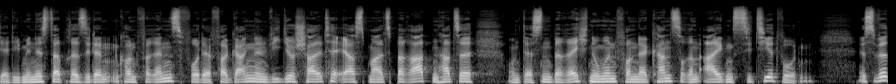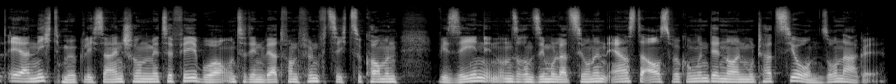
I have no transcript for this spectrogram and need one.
der die Ministerpräsidentenkonferenz vor der vergangenen Videoschalte erstmals beraten hatte und dessen Berechnungen von der Kanzlerin eigens zitiert wurden. Es wird eher nicht möglich sein, schon Mitte Februar unter den Wert von 50 zu kommen. Wir sehen in unseren Simulationen erste Auswirkungen der neuen Mutation, so Nagel.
